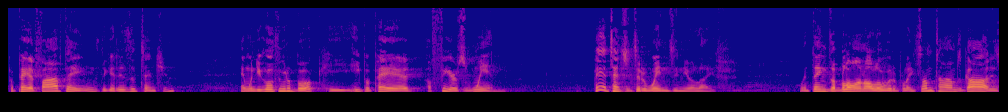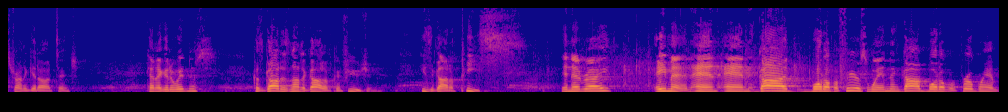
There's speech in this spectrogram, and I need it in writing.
prepared five things to get his attention. And when you go through the book, he, he prepared a fierce wind. Pay attention to the winds in your life. When things are blowing all over the place, sometimes God is trying to get our attention. Can I get a witness? Because God is not a God of confusion. He's a God of peace. Isn't that right? Amen. And, and God brought up a fierce wind and God brought up a programmed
